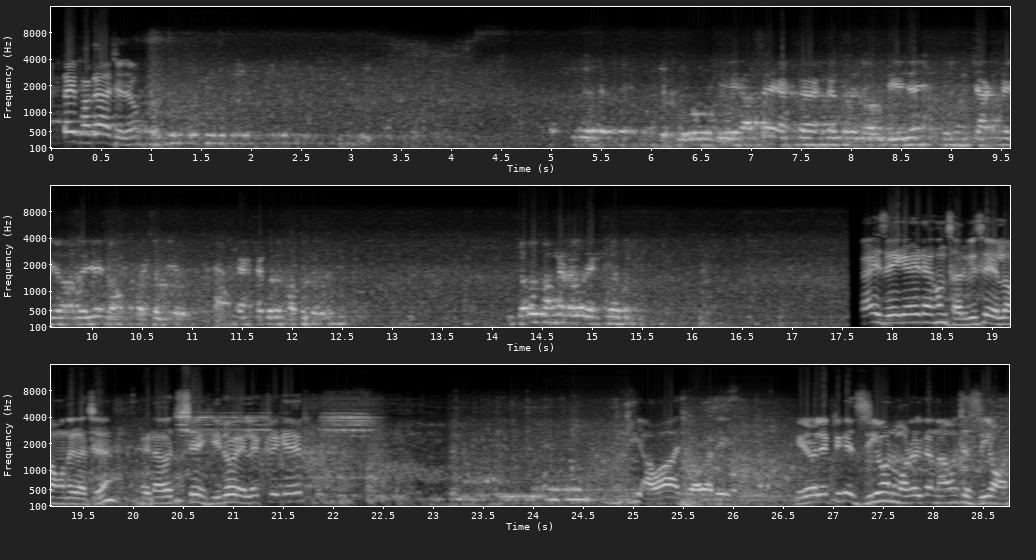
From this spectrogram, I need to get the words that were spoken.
একটাই ফাঁকা আছে যাও। আছে একটা একটা করে জল দিয়ে যায় চারটে জল হয়ে যায় একটা একটা করে কত দেবে চলো সঙ্গে থাকো, দেখতে পাবো গাইজ এই গাড়িটা এখন সার্ভিসে এলো আমাদের কাছে। এটা হচ্ছে হিরো ইলেকট্রিকের কি আওয়াজ বাবা রে। হিরো ইলেকট্রিকের জিওন মডেলটার নাম হচ্ছে জিওন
